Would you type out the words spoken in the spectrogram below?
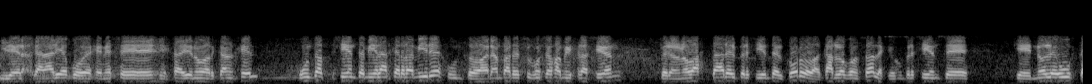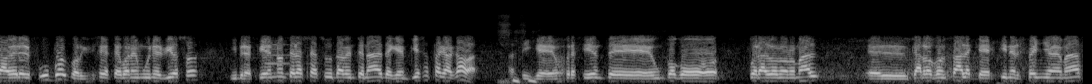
y de Gran Canaria pues en ese estadio Nuevo Arcángel junto al presidente Miguel Ángel Ramírez, junto a gran parte de su consejo de administración, pero no va a estar el presidente del Córdoba, Carlos González, que es un presidente que no le gusta ver el fútbol porque dice que se pone muy nervioso y prefiere no enterarse absolutamente nada desde que empieza hasta que acaba. Así que un presidente un poco fuera de lo normal, el Carlos González, que es tinerfeño además,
